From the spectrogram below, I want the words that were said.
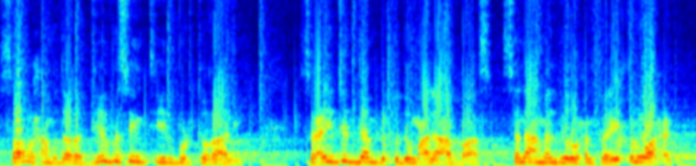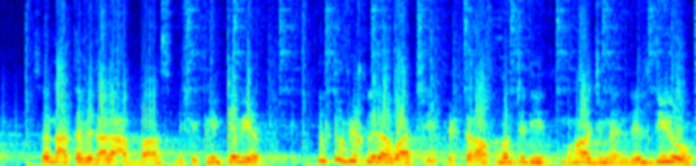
صرح مدرب جيل فيسنتي البرتغالي. سعيد جدا بقدوم على عباس. سنعمل بروح الفريق الواحد. سنعتمد على عباس بشكل كبير. بالتوفيق للأباتشي في احترافه الجديد مهاجما للديوك.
